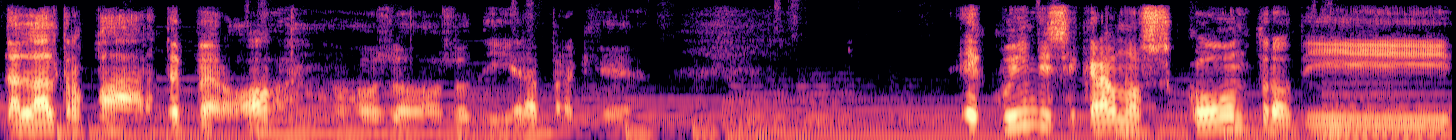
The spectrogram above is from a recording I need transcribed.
dall'altra parte però, oso, oso dire, perché... E quindi si crea uno scontro di,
